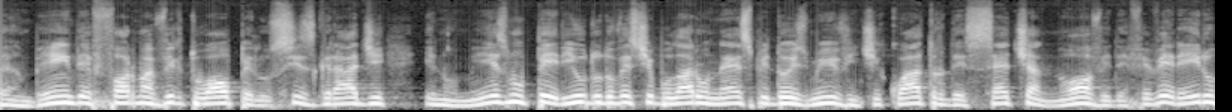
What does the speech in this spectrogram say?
Também de forma virtual pelo Cisgrade e no mesmo período do vestibular Unesp 2024, de 7 a 9 de fevereiro,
